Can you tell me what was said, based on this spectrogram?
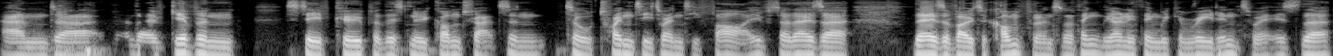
and uh, they've given Steve Cooper this new contract until 2025. So there's a there's a vote of confidence, and I think the only thing we can read into it is that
